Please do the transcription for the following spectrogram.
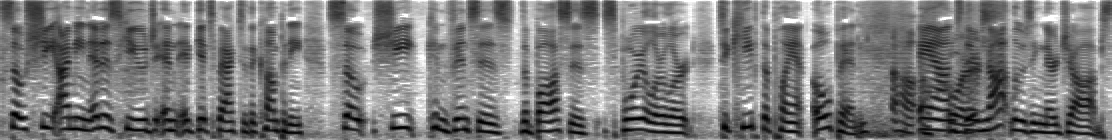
So she I mean it is huge and it gets back to the company. So she convinces the bosses, spoiler alert, to keep the plant open Uh, of and they're not losing their jobs.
